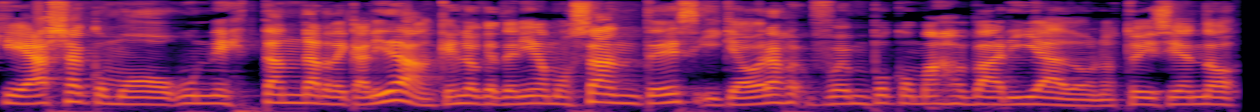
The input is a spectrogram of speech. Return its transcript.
que haya como un estándar de calidad, que es lo que teníamos antes y que ahora fue un poco más variado. No estoy diciendo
